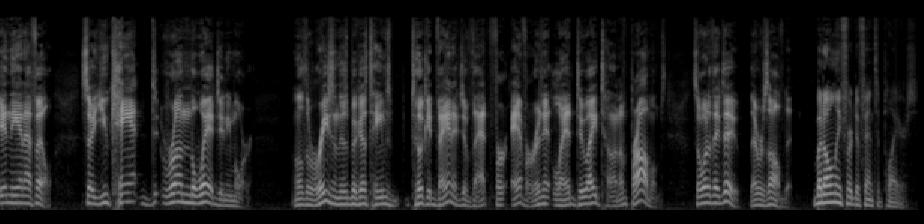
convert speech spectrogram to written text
in the NFL. So you can't run the wedge anymore. Well, the reason is because teams took advantage of that forever, and it led to a ton of problems. So what did they do? They resolved it. but only for defensive players.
